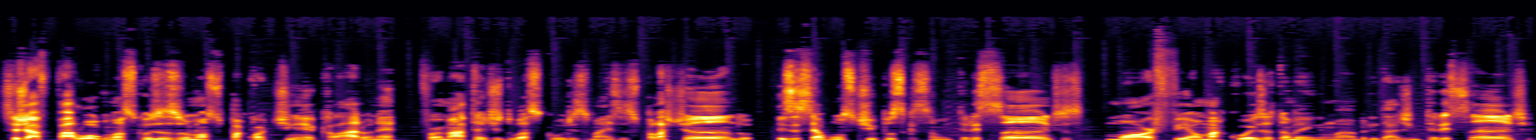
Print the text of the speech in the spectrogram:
Você já falou algumas coisas do nosso pacotinho, é claro, né? Formato é de duas cores mais splashando. Existem alguns tipos que são interessantes. Morph é uma coisa também, uma habilidade interessante.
